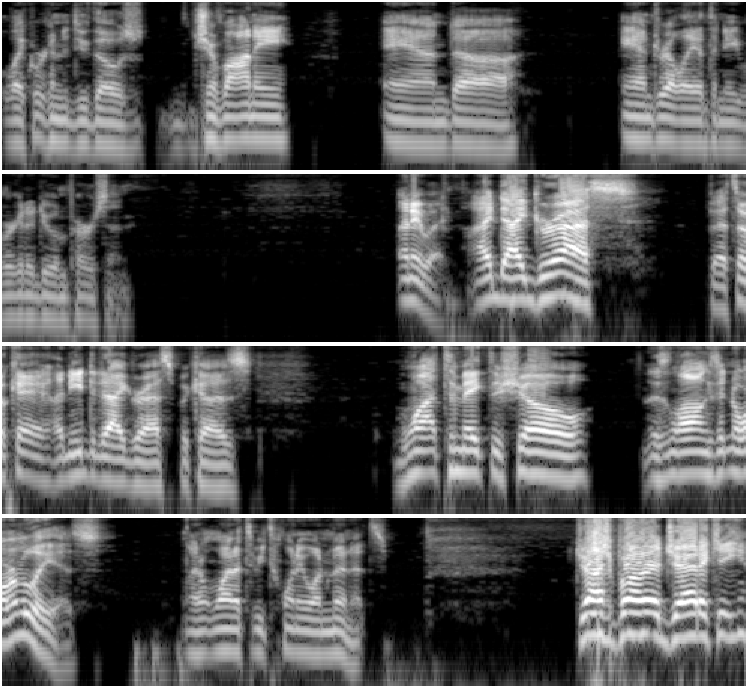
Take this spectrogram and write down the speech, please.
Like we're going to do those. Giovanni and uh, Andrel Anthony we're going to do in person. Anyway, I digress. That's okay. I need to digress because I want to make the show as long as it normally is. I don't want it to be 21 minutes. Josh Barra Jadicki,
